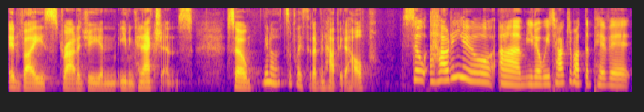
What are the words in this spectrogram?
advice, strategy, and even connections. So, you know, it's a place that I've been happy to help. So, how do you, um, you know, we talked about the pivot,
